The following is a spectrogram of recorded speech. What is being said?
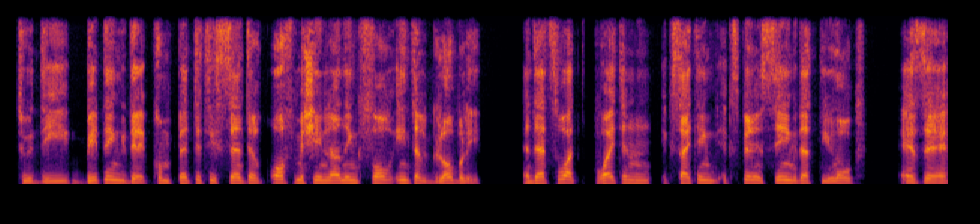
to the building the competitive center of machine learning for intel globally. And that's what quite an exciting experience seeing that you know as a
